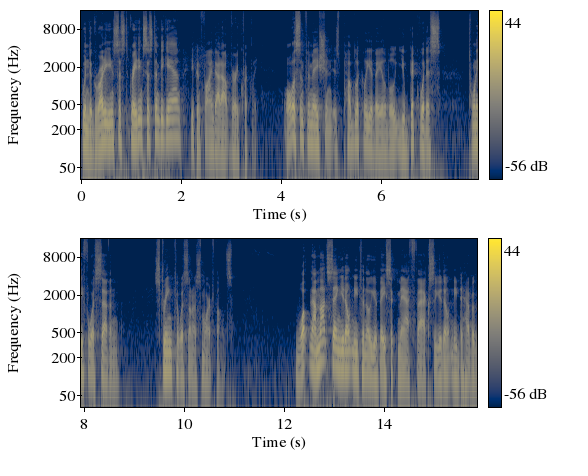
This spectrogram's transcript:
when the grading system, grading system began, you can find that out very quickly. All this information is publicly available, ubiquitous, 24 7 streamed to us on our smartphones. What, now, I'm not saying you don't need to know your basic math facts, so you don't need to have a,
